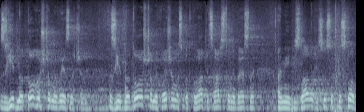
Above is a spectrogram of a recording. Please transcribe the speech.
згідно того, що ми визначили, згідно того, що ми хочемо спадкувати Царство Небесне. Амінь. Слава Ісусу Христу!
